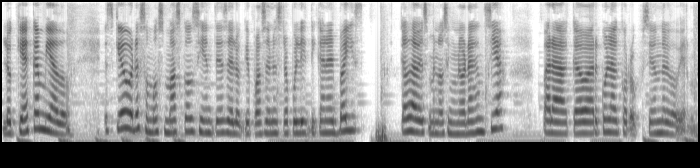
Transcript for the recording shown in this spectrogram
Lo que ha cambiado es que ahora somos más conscientes de lo que pasa en nuestra política en el país, cada vez menos ignorancia para acabar con la corrupción del gobierno.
